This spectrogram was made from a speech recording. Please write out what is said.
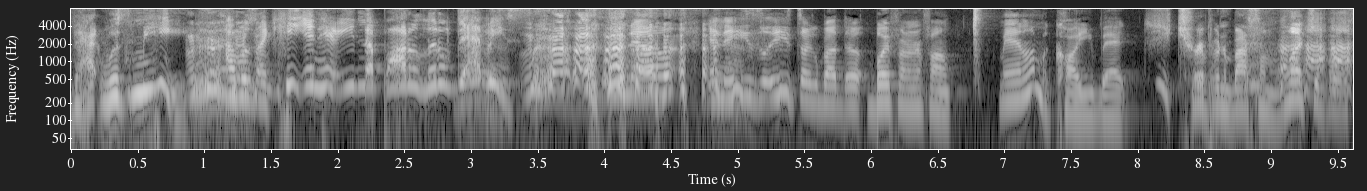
that was me. I was like, he in here eating up all the little Debbie's, you know. And then he's he's talking about the boyfriend on the phone. Man, let me call you back. She's tripping about some Lunchables.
